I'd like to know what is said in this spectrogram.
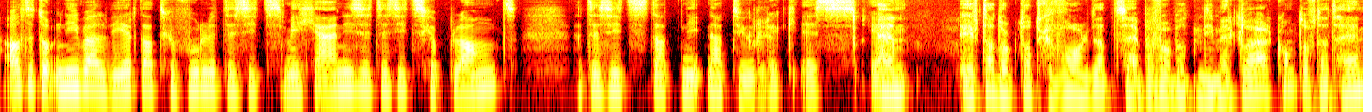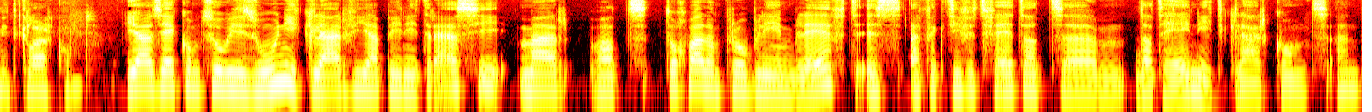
Altijd opnieuw wel weer dat gevoel, het is iets mechanisch, het is iets gepland. Het is iets dat niet natuurlijk is. Ja. En heeft dat ook tot gevolg dat zij bijvoorbeeld niet meer klaarkomt of dat hij niet klaarkomt? Ja, zij komt sowieso niet klaar via penetratie. Maar wat toch wel een probleem blijft, is effectief het feit dat, ehm, dat hij niet klaarkomt. En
